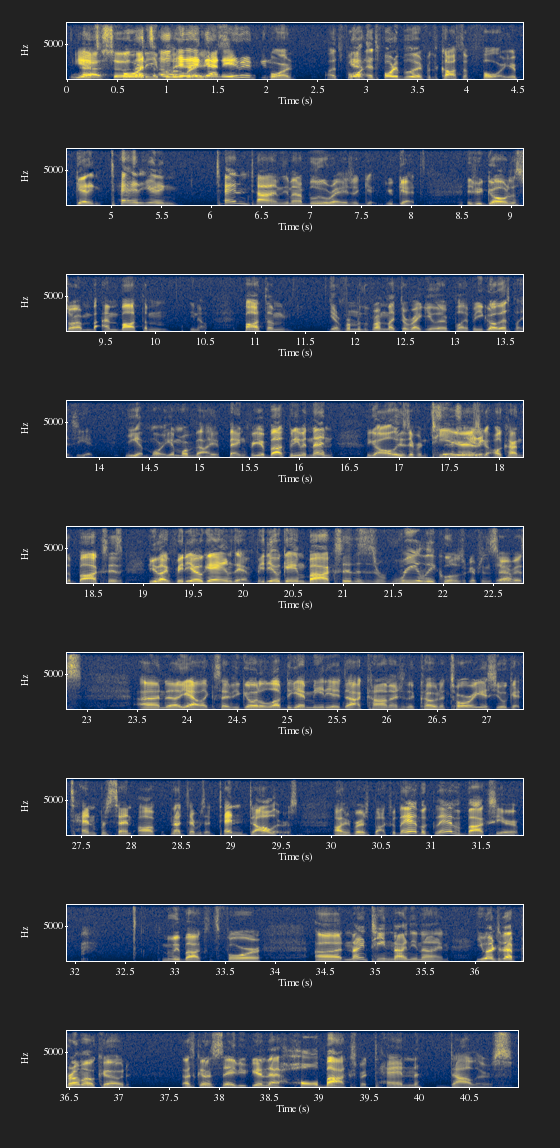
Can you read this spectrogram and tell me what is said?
yeah, that's so 40 that's, uh, and again, Blu-rays even if you, for it's four Yeah. it's forty Blu-rays for the cost of four. You're getting ten. You're getting ten times the amount of Blu-rays you get. You get if you go to the store and, and bought them. You know, bought them. You know, from from like the regular place, but you go to this place, you get you get more. You get more value, bang for your buck. But even then, you got all these different tiers. You got all kinds of boxes. If you like video games? They have video game boxes. This is a really cool subscription Yeah. service. And uh, yeah, like I said, if you go to lovetogetmedia.com, enter the code Notorious, you'll get ten percent off. Not ten percent, ten dollars off your first box. So they have a they have a box here, movie box. It's for uh, nineteen ninety nine. You enter that promo code, that's gonna save you. Getting that whole box for ten dollars.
